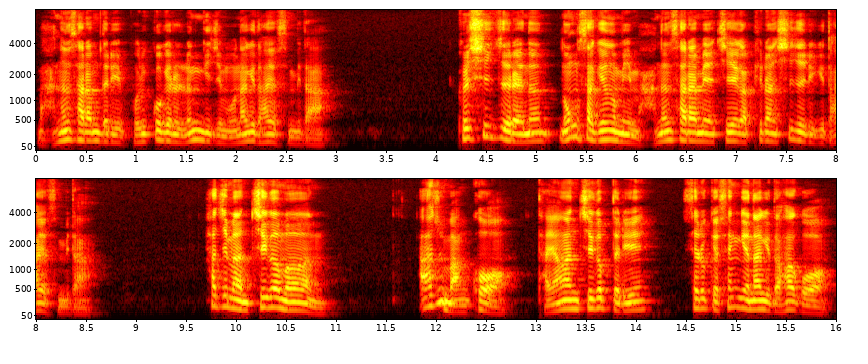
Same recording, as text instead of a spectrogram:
많은 사람들이 보릿고개를 넘기지 못하기도 하였습니다. 그 시절에는 농사 경험이 많은 사람의 지혜가 필요한 시절이기도 하였습니다. 하지만 지금은 아주 많고 다양한 직업들이 새롭게 생겨나기도 하고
